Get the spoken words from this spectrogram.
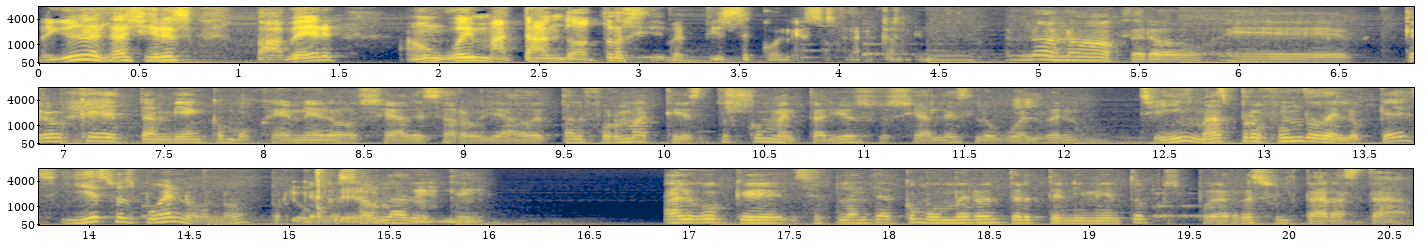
Y un slasher es para ver a un güey matando a otros y divertirse con eso, francamente. No, no, pero eh, creo que también como género se ha desarrollado de tal forma que estos comentarios sociales lo vuelven, sí, más profundo de lo que es. Y eso es bueno, ¿no? Porque nos habla de que algo que se plantea como mero entretenimiento, pues puede resultar hasta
